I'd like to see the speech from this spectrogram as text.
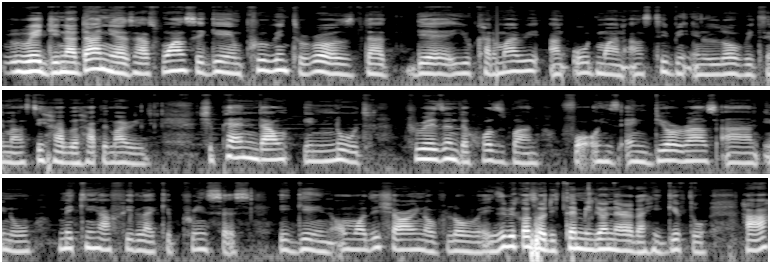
Regina Daniels has once again proven to us that there you can marry an old man and still be in love with him and still have a happy marriage. She penned down a note praising the husband for his endurance and you know making her feel like a princess again. Omo, this showering of love is it because of the 10 million naira that he gave to her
